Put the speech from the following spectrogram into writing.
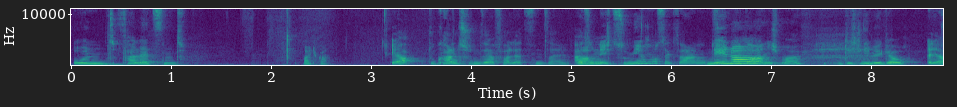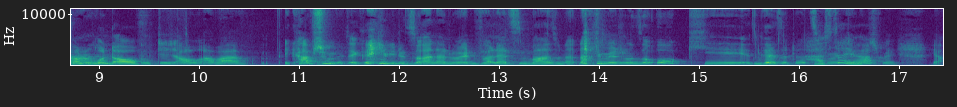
Und verletzend. Manchmal. Ja, du kannst schon sehr verletzend sein. Also Ja. nicht zu mir, muss ich sagen. Nee, zu na. mir gar nicht mal. Dich liebe ich auch. Ja. Von Grund auf. Und dich auch, aber ich habe schon mitgekriegt, wie du zu anderen Leuten verletzen warst. Und dann dachte ich mir schon so, okay, in der Situation Hast du, ja? nicht mehr- Ja.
